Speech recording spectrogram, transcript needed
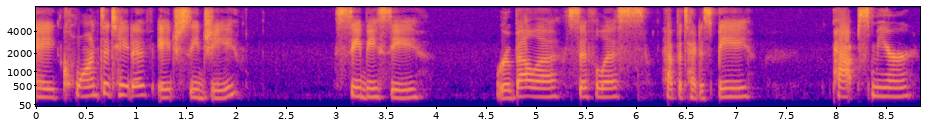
A quantitative HCG, CBC, rubella, syphilis, hepatitis B, pap smear,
